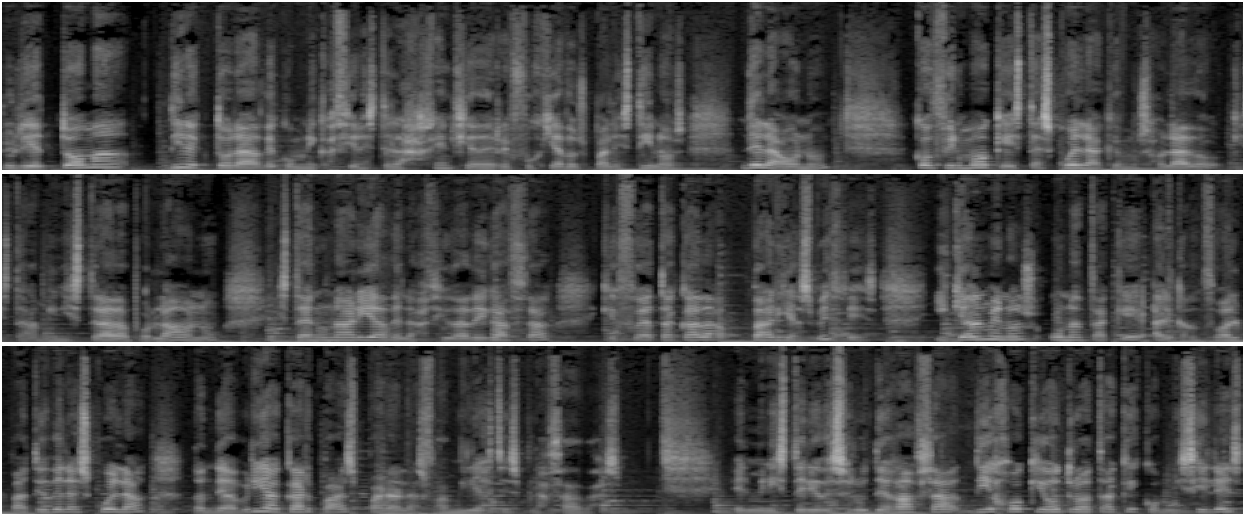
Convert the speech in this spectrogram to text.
Juliette Toma directora de comunicaciones de la Agencia de Refugiados Palestinos de la ONU, confirmó que esta escuela que hemos hablado, que está administrada por la ONU, está en un área de la ciudad de Gaza que fue atacada varias veces y que al menos un ataque alcanzó al patio de la escuela donde habría carpas para las familias desplazadas. El Ministerio de Salud de Gaza dijo que otro ataque con misiles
